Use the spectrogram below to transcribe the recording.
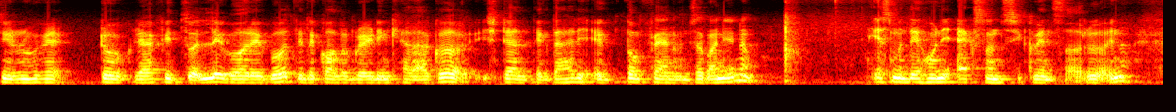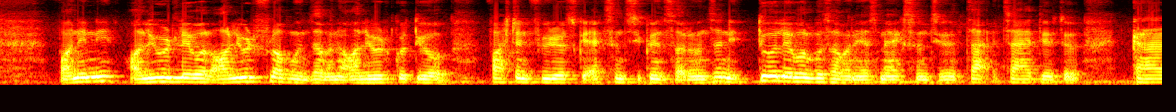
सिनेमा फोटोग्राफी जसले गरेको त्यसले कलर ग्रेडिङ खेलाएको स्टाइल देख्दाखेरि एकदम फ्यान हुन्छ भने होइन यसमा देखाउने एक्सन सिक्वेन्सहरू होइन। भने नि हलिउड लेभल हलिउड फ्लप हुन्छ भने हलिउडको त्यो फास्ट एन्ड फ्युरियसको एक्सन सिक्वेन्सहरू हुन्छ नि त्यो लेभलको छ भने यसमा एक्सन सिक्वेन्स चा चाहे त्यो त्यो कार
